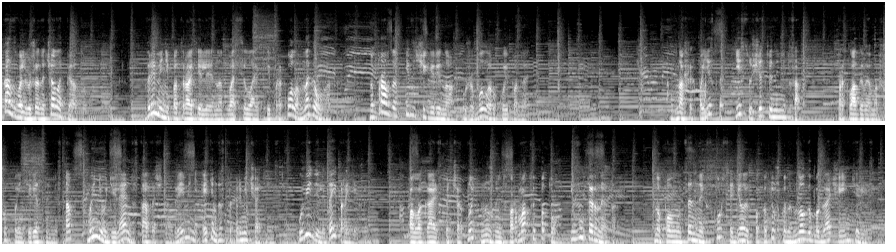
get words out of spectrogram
Показывали уже начало пятого. Времени потратили на два села и три прокола многовато. Но правда, и до Чигирина уже было рукой подать. В наших поездках есть существенный недостаток. Прокладывая маршрут по интересным местам, мы не уделяем достаточно времени этим достопримечательностям. Увидели, да и проехали. Полагаясь подчеркнуть нужную информацию потом, из интернета. Но полноценная экскурсия делает покатушку намного богаче и интереснее.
